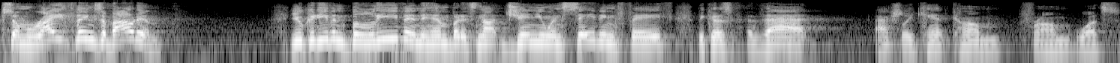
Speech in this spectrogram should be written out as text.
some right things about him. You could even believe in him, but it's not genuine saving faith because that actually can't come from what's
